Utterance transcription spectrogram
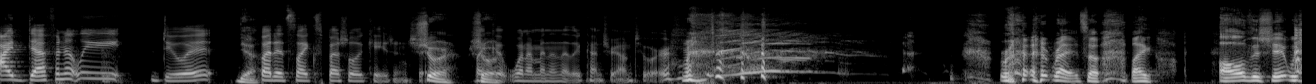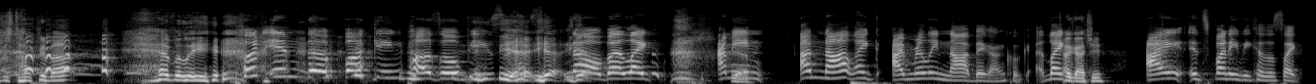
i definitely do it Yeah. but it's like special occasion shit. Sure. like Sure. uh, when i'm in another country on tour right. Right. So, like, all the shit we just talked about heavily. put in the fucking puzzle pieces. Yeah. Yeah. No, but like, I Yeah. mean, I'm not like I'm really not big on cooking. Like I got you. I, it's funny because it's like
